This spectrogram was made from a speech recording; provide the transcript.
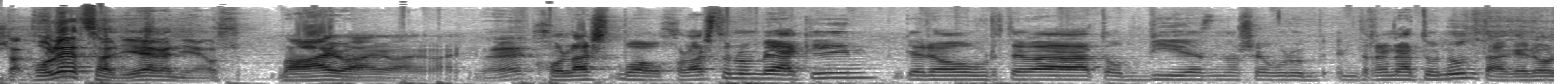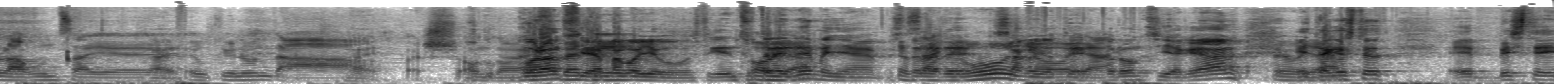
Eta goleatzailea gaina, oso. bai, bai, bai, bai. Eh? Jolas, bo, jolastu nun behakin, gero urte bat, o bi ez, no seguru, entrenatu nun, eta gero laguntzaile Bai. eukin nun, eta, Bai. pues, ondo, eh? Gorantzia Beti- emango jogu, ez entzuten da. ere, baina ez Ez dela ere dakigu, esango jo, dute, ja. gorantziak egan, eta da. gazte, eh, beste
